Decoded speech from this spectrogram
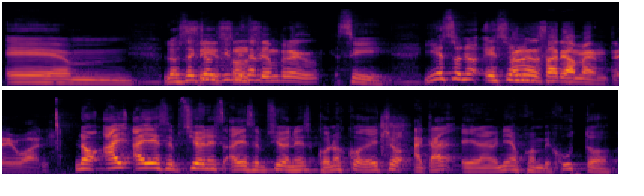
Eh, los sex Sí, shops son están- siempre. Sí, y eso no, eso No no, necesariamente igual. no, hay, hay excepciones, hay excepciones. Conozco, de hecho, acá en la avenida Juan B. Justo,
